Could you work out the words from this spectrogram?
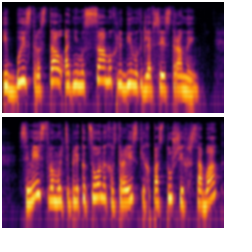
и быстро стал одним из самых любимых для всей страны. Семейство мультипликационных австралийских пастушьих собак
